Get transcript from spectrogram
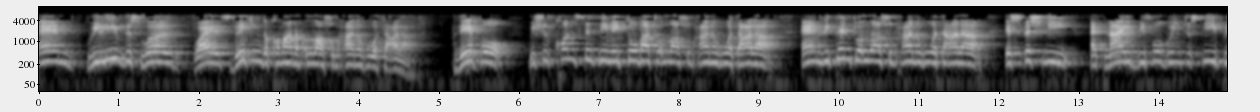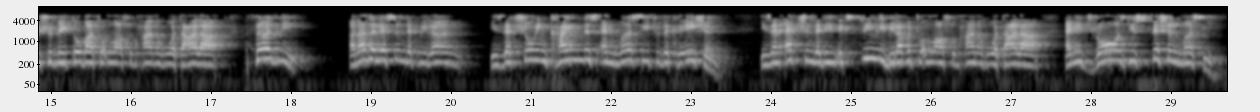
and we leave this world whilst breaking the command of Allah subhanahu wa ta'ala. Therefore, we should constantly make tawbah to Allah subhanahu wa ta'ala and repent to Allah subhanahu wa ta'ala, especially at night before going to sleep, we should make tawbah to Allah subhanahu wa ta'ala. Thirdly, another lesson that we learn is that showing kindness and mercy to the creation is an action that is extremely beloved to Allah subhanahu wa ta'ala and it draws His special mercy.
